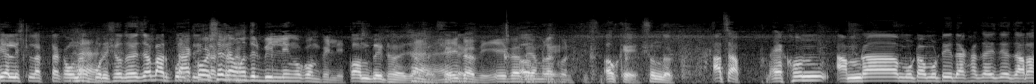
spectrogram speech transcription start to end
বিয়াল্লিশ লাখ টাকা ওনার হ্যাঁ। পরিশোধ হয়ে যাবে আর টাকা আমাদের বিল্ডিং ও কমপ্লিট কমপ্লিট হয়ে যাবে হ্যাঁ এইভাবে এইভাবে আমরা. করতেছি। ওকে সুন্দর। আচ্ছা এখন আমরা মোটামুটি দেখা যায় যে যারা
